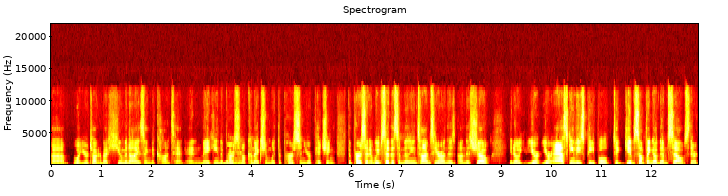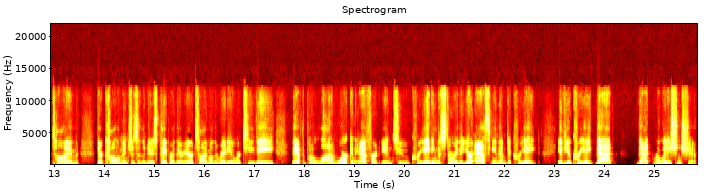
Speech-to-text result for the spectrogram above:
uh, what you're talking about humanizing the content and making the yeah. personal connection with the person you're pitching the person and we've said this a million times here on this on this show you know you're you're asking these people to give something of themselves their time their column inches in the newspaper their airtime on the radio or tv they have to put a lot of work and effort into creating the story that you're asking them to create if you mm-hmm. create that that relationship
